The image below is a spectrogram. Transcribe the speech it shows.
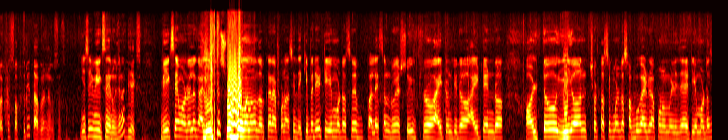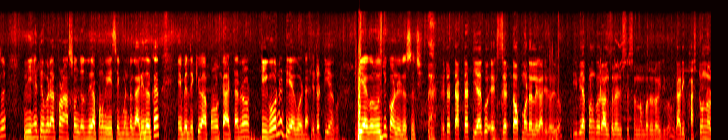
ଲକ୍ଷ ସତୁରି ତାପରେ ନେଗୋସିଏସନ୍ ଇଏ ସେ ଭିଏକ୍ସଆଇ ରହୁଛି ନା ଭିଏକ୍ସଆଇ ভিএক্সআই মডেলর গাড়ি হচ্ছে সুইফট যেমন দরকার আপনার আসি দেখিপারে টিএম মোটরসে কলেকশন রুহে সুইফটর আই টোয়েন্টির আই টেন্র ଅଲ୍ଟୋ ইয়ন ଛୋଟ ସେଗମେଣ୍ଟ ସବୁ ଗାଡ଼ିରେ ଆପଣଙ୍କୁ ମିଳିଯାଏ যায় ଟି মোটরস নিহতি ନିହାତି ଭାବରେ ଆପଣ ଆସନ୍ତୁ ଯଦି ଆପଣଙ୍କୁ ଏଇ ସେଗମେଣ୍ଟର ଗାଡ଼ି ଦରକାର ଏବେ আপনার ଆପଣଙ୍କୁ ଟାଟାର ଟିଗୋ ନା ଟିଆଗୋଟା ଏଇଟା ଟିଆଗୋଟା টিয়াগো রয়েছে কন্ডিডাস আছে এটা Tata Tiago XZ top model গাড়ি রহব ইবি আপনার রাউরকেলা রেজিস্ট্রেসন নম্বরে রহব গাড়ি ফার্স্ট ওনর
